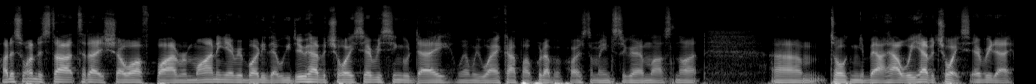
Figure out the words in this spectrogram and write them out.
I just wanted to start today's show off by reminding everybody that we do have a choice every single day when we wake up. I put up a post on my Instagram last night um, talking about how we have a choice every day.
